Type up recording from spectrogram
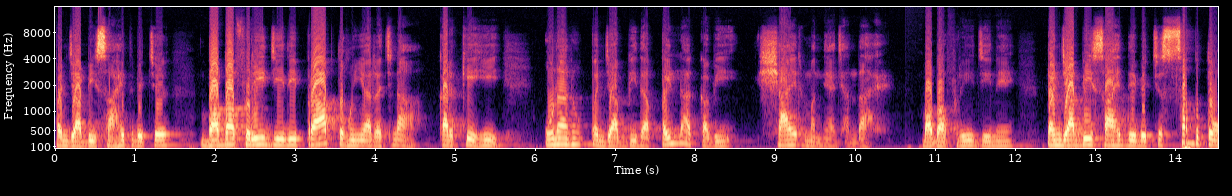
ਪੰਜਾਬੀ ਸਾਹਿਤ ਵਿੱਚ ਬਾਬਾ ਫਰੀਦ ਜੀ ਦੀ ਪ੍ਰਾਪਤ ਹੋਈਆਂ ਰਚਨਾ ਕਰਕੇ ਹੀ ਉਹਨਾਂ ਨੂੰ ਪੰਜਾਬੀ ਦਾ ਪਹਿਲਾ ਕਵੀ ਸ਼ਾਇਰ ਮੰਨਿਆ ਜਾਂਦਾ ਹੈ। ਬਾਬਾ ਫਰੀਦ ਜੀ ਨੇ ਪੰਜਾਬੀ ਸਾਹਿਤ ਦੇ ਵਿੱਚ ਸਭ ਤੋਂ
